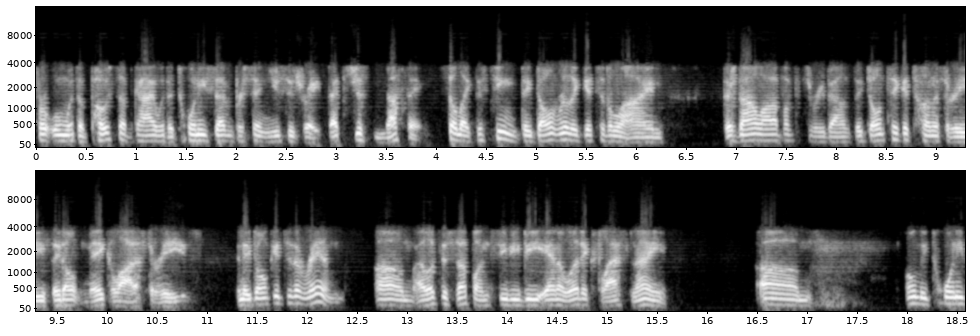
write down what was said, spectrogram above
For when with a post up guy with a twenty seven percent usage rate, that's just nothing. So like this team, they don't really get to the line. There's not a lot of offensive rebounds. They don't take a ton of threes. They don't make a lot of threes, and they don't get to the rim. Um, I looked this up on CBB Analytics last night. Um, only 20%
